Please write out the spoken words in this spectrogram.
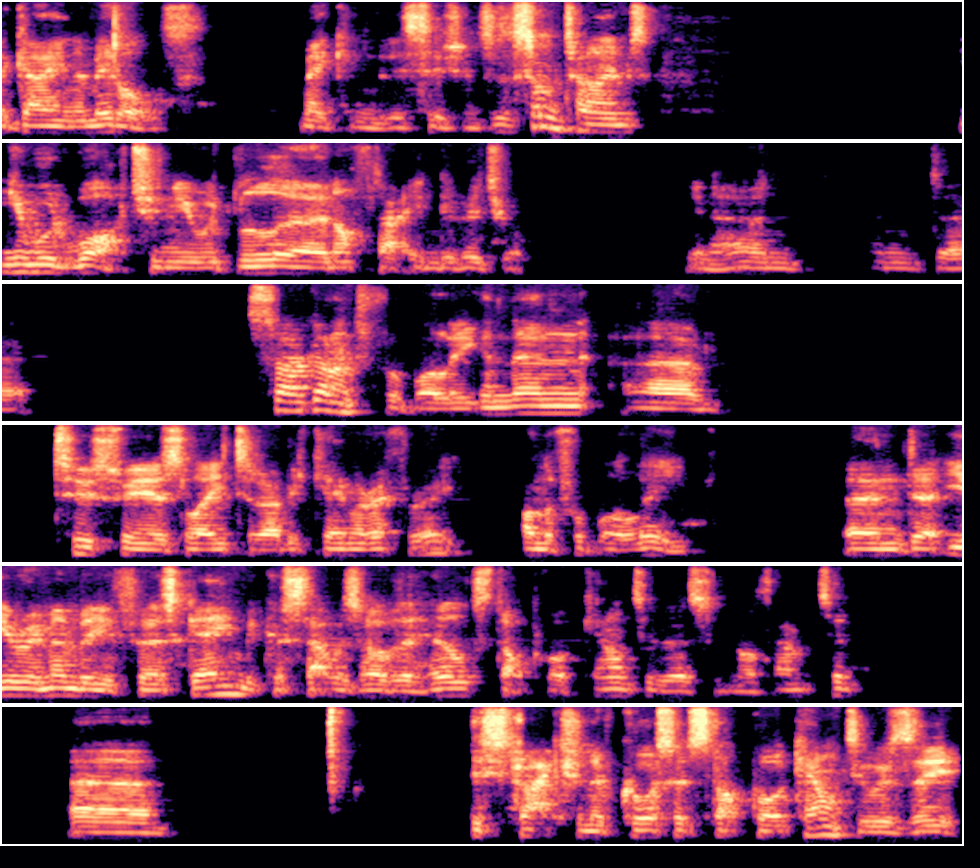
The guy in the middle's making the decisions. And sometimes you would watch and you would learn off that individual, you know, and and uh, so I got into football league, and then um, two three years later, I became a referee on the football league. And uh, you remember your first game because that was over the hill, Stockport County versus Northampton. Uh, distraction, of course, at Stockport County was the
